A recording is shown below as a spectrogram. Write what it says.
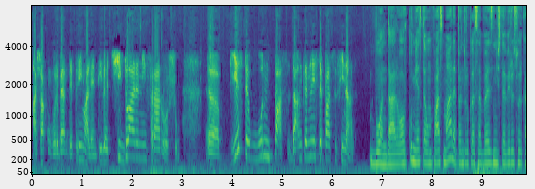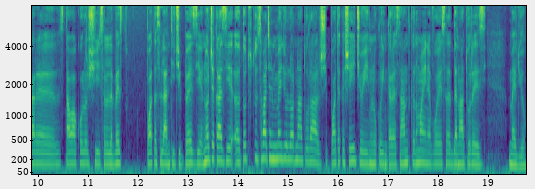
așa cum vorbeam de prima lentilă, ci doar în infraroșu. Uh, este un pas, dar încă nu este pasul final. Bun, dar oricum este un pas mare pentru că să vezi niște virusuri care stau acolo și să le vezi poate să le anticipezi. În orice caz, tot studiul se face în mediul lor natural și poate că și aici e un lucru interesant, că nu mai ai nevoie să denaturezi mediul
